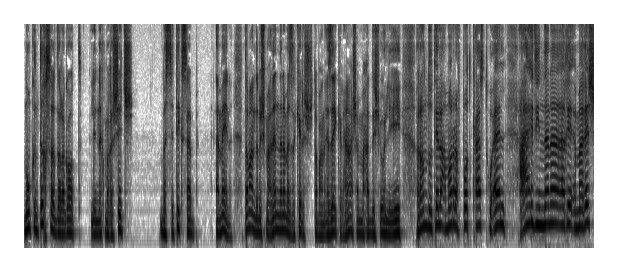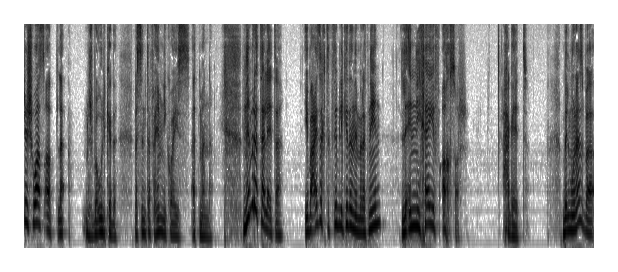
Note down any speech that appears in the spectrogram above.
ممكن تخسر درجات لأنك ما غشتش بس تكسب أمانة. طبعا ده مش معناه إن أنا ما ذاكرش طبعا أذاكر ها عشان ما حدش يقول لي إيه راندو طلع مرة في بودكاست وقال عادي إن أنا. ما أغشش وأسقط. لا مش بقول كده. بس أنت فهمني كويس. أتمنى. نمرة ثلاثة يبقى عايزك تكتب لي كده نمرة اتنين لأني خايف أخسر حاجات. بالمناسبة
